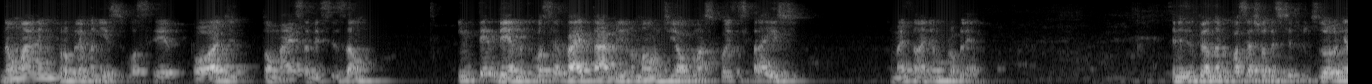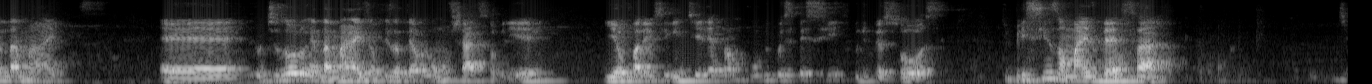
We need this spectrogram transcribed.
Não há nenhum problema nisso. Você pode tomar essa decisão entendendo que você vai estar abrindo mão de algumas coisas para isso. Mas não é nenhum problema. Eles me o que você achou desse título Tesouro Renda Mais. É, o Tesouro Renda Mais, eu fiz até um chat sobre ele, e eu falei o seguinte: ele é para um público específico de pessoas que precisam mais dessa. de,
